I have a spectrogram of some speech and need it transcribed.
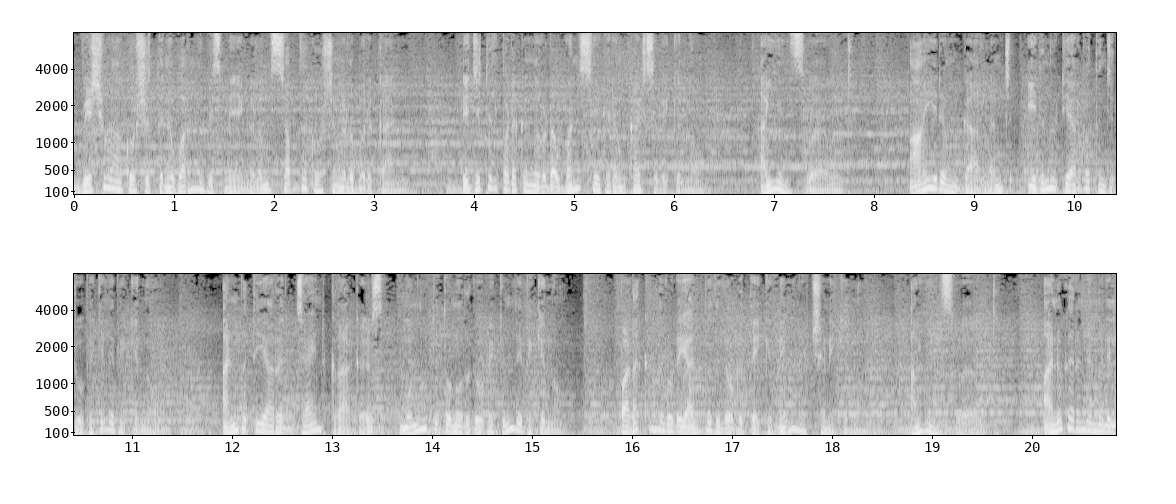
Vishu ആഘോഷത്തിന് വർണവിസ്മയങ്ങളും ശബ്ദഘോഷങ്ങളും ഒരുക്കാൻ ഡിജിറ്റൽ പടക്കങ്ങളുടെ വൻശേഖരം ശേഖരം കാഴ്ചവെക്കുന്നു. എൻസ് വേൾഡ് ആയിരം ഗാർലൻഡ് ഇരുന്നൂറ്റി അറുപത്തിയഞ്ച് രൂപയ്ക്ക് ലഭിക്കുന്നു. അൻപത്തിയാറ് ജയന്റ് ക്രാക്കേഴ്സ് മുന്നൂറ്റി തൊണ്ണൂറ് രൂപയ്ക്കും ലഭിക്കുന്നു. പടക്കങ്ങളുടെ അത്ഭുത ലോകത്തേക്ക് നിങ്ങളെ ക്ഷണിക്കുന്നു. അയ്യൻസ് വേൾഡ് അനുകരണങ്ങളിൽ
